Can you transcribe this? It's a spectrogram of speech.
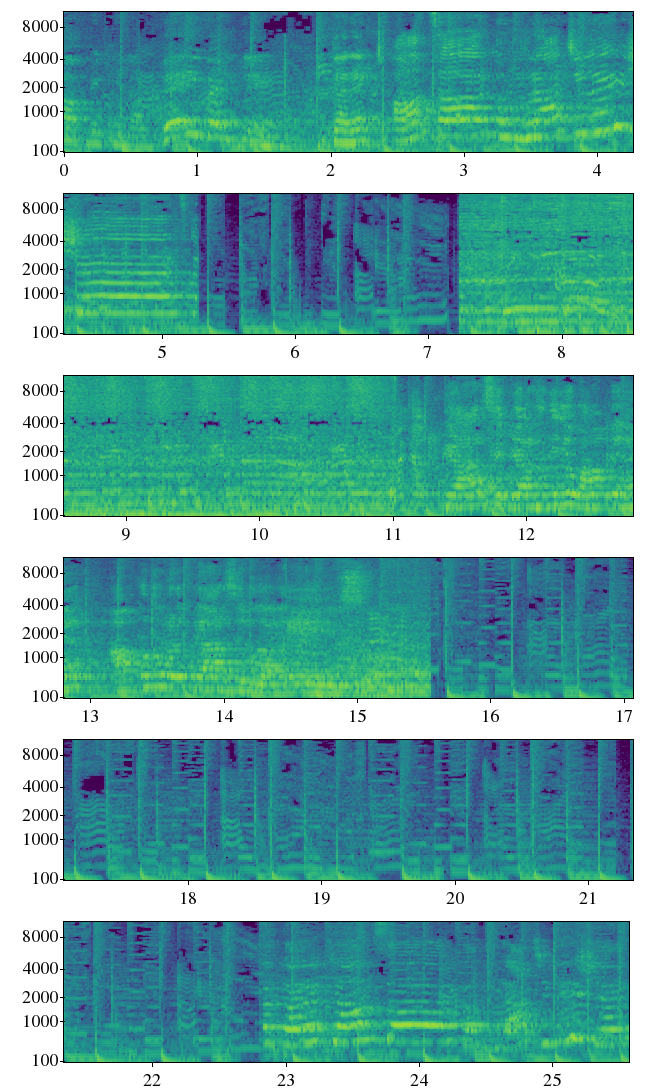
आपने खेला। Very well played correct answer congratulation प्यार से प्यार से देखिए वहाँ पे है। आपको तो बड़े प्यार से बुला रहे हैं करेक्ट आंसर कंग्रेचुलेशन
